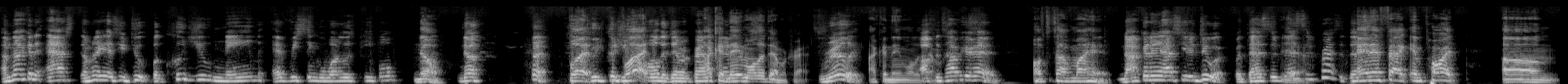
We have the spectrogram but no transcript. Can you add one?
I'm not going to ask. I'm not going to ask you to do. But could you name every single one of those people? No, No. but Could, could you but name all the Democrats? I could name all the Democrats. Really? I could name all the Off the top of your head. off the top of my head. Not going to ask you to do it, but that's that's Yeah. impressive. That's, and in fact, in part, um,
